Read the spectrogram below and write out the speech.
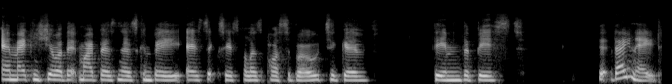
and making sure that my business can be as successful as possible to give them the best that they need.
